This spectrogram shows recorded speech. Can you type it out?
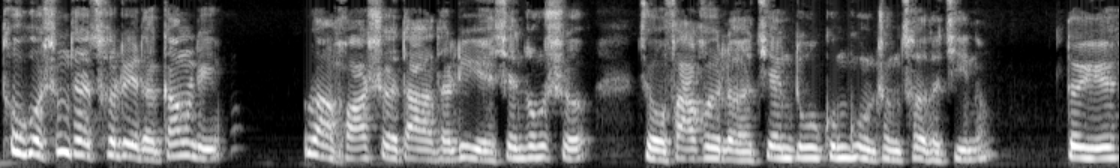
透过生态策略的纲领，万华社大的绿野仙踪社就发挥了监督公共政策的机能，对于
